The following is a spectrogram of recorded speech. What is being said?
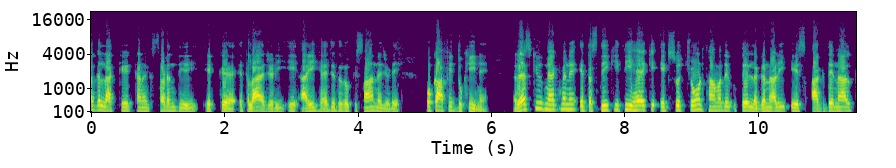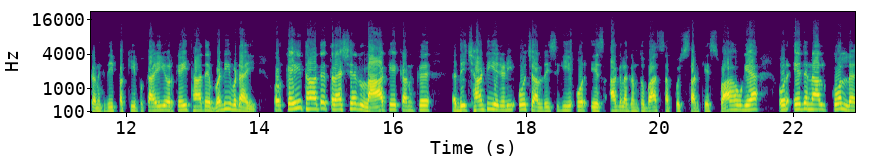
ਅੱਗ ਲੱਗ ਕੇ ਕਣਕ ਸੜਨ ਦੀ ਇੱਕ ਇਤਲਾਹ ਜਿਹੜੀ ਇਹ ਆਈ ਹੈ, ਜਿਹਦੇ ਤੋਂ ਕਿਸਾਨ ਨੇ ਜਿਹੜੇ ਉਹ ਕਾਫੀ ਦੁਖੀ ਨੇ। ਰੈਸਕਿਊ ਮਹਿਕਮੇ ਨੇ ਇਹ ਤਸਦੀਕ ਕੀਤੀ ਹੈ ਕਿ 164 ਥਾਵਾਂ ਦੇ ਉੱਤੇ ਲੱਗਣ ਵਾਲੀ ਇਸ ਅੱਗ ਦੇ ਨਾਲ ਕਣਕ ਦੀ ਪੱਕੀ ਪਕਾਈ ਔਰ ਕਈ ਥਾਂ ਤੇ ਵੱਡੀ ਵਡਾਈ ਔਰ ਕਈ ਥਾਂ ਤੇ ਥ੍ਰੈਸ਼ਰ ਲਾ ਕੇ ਕਣਕ ਦੀ ਛਾਂਟੀ ਹੈ ਜਿਹੜੀ ਉਹ ਚੱਲ ਰਹੀ ਸੀਗੀ ਔਰ ਇਸ ਅੱਗ ਲੱਗਣ ਤੋਂ ਬਾਅਦ ਸਭ ਕੁਝ ਸੜ ਕੇ ਸਵਾਹ ਹੋ ਗਿਆ ਔਰ ਇਹਦੇ ਨਾਲ ਕੁੱਲ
